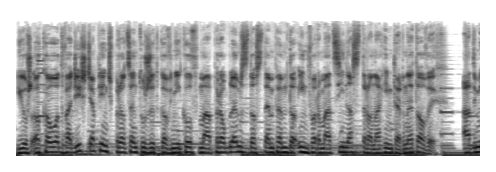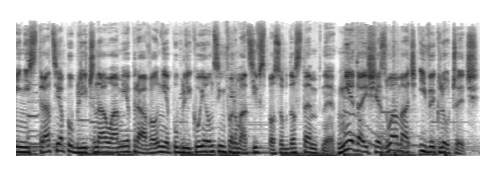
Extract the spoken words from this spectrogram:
Już około 25% użytkowników ma problem z dostępem do informacji na stronach internetowych. Administracja publiczna łamie prawo, nie publikując informacji w sposób dostępny. Nie daj się złamać i wykluczyć.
